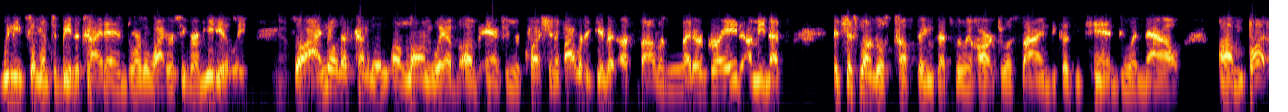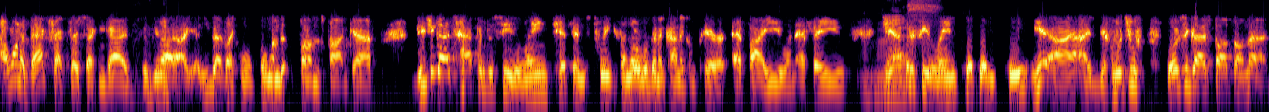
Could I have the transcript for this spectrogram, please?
we need someone to be the tight end or the wide receiver immediately. Yeah. So I know that's kind of a, a long way of, of answering your question. If I were to give it a solid letter grade, I mean that's it's just one of those tough things that's really hard to assign because you can't do it now. Um, but I want to backtrack for a second, guys, because you know I, you guys like to have fun on, fun on this podcast. Did you guys happen to see Lane Kiffin's tweet? 'Cause I know we're going to kind of compare FIU and FAU. Uh-huh. Did you happen to Yes. see Lane Kiffin's tweet? Yeah, I, I what you what was your guys' thoughts on that?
